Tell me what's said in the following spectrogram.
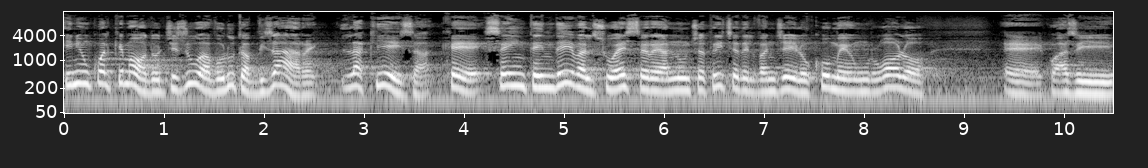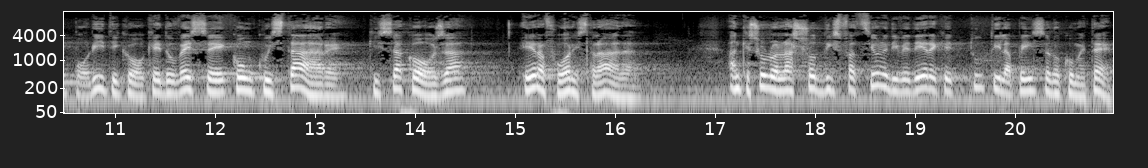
In un qualche modo Gesù ha voluto avvisare la Chiesa che se intendeva il suo essere annunciatrice del Vangelo come un ruolo eh, quasi politico che dovesse conquistare chissà cosa, era fuori strada. Anche solo la soddisfazione di vedere che tutti la pensano come te.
